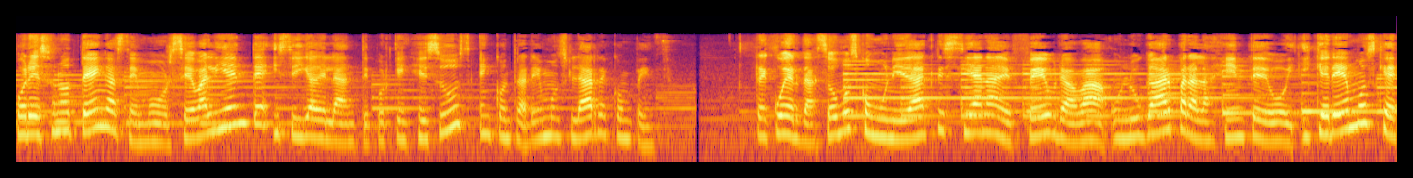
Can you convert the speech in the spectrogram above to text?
Por eso no tengas temor, sé valiente y sigue adelante, porque en Jesús encontraremos la recompensa. Recuerda, somos comunidad cristiana de Fe Brava, un lugar para la gente de hoy y queremos que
